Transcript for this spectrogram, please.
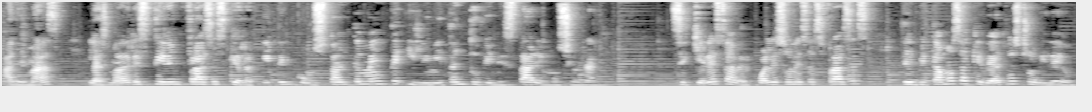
Además, las madres tienen frases que repiten constantemente y limitan tu bienestar emocional. Si quieres saber cuáles son esas frases, te invitamos a que veas nuestro video.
